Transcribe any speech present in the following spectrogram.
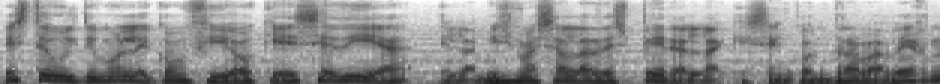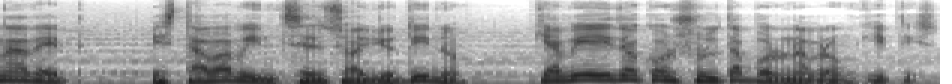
Este último le confió que ese día, en la misma sala de espera en la que se encontraba Bernadette, estaba Vincenzo Ayutino, que había ido a consulta por una bronquitis.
